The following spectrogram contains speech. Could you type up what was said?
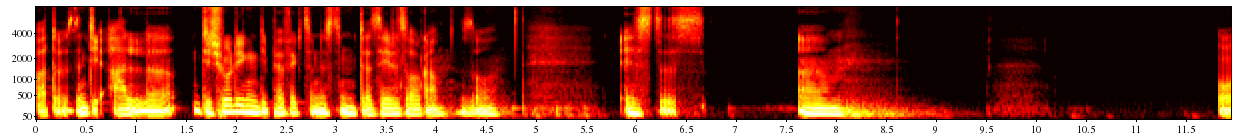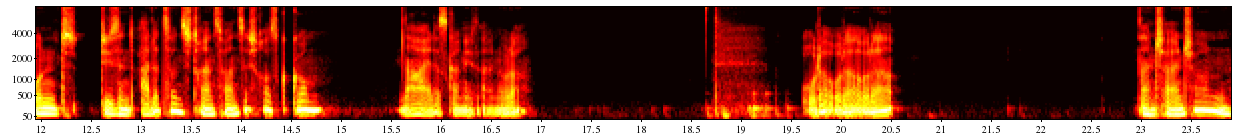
warte, sind die alle, die Schuldigen, die Perfektionisten der Seelsorger? So ist es. Ähm und die sind alle 2023 rausgekommen? Nein, das kann nicht sein, oder? Oder, oder, oder? Anscheinend schon.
